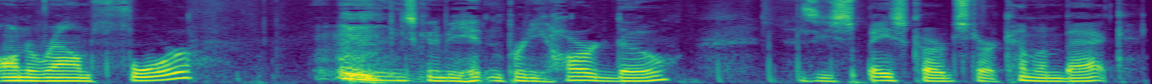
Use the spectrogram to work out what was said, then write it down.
on to round four. He's going to be hitting pretty hard, though, as these space cards start coming back.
